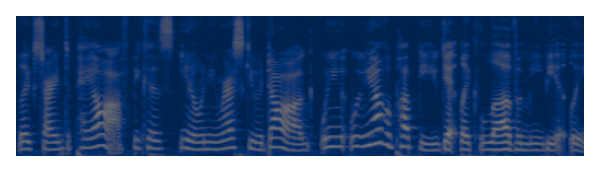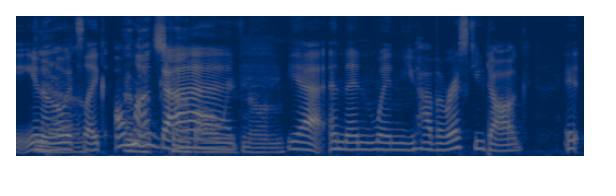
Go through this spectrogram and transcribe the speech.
like starting to pay off because you know when you rescue a dog when you when you have a puppy you get like love immediately you know Yeah. it's like oh and my god kind of all we've known. yeah and then when you have a rescue dog it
